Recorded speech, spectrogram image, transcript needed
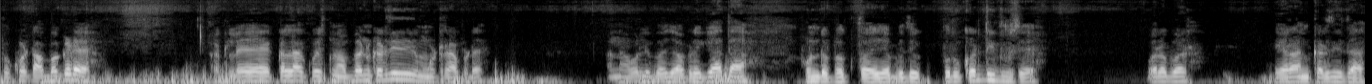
તો ખોટા બગડે. એટલે કલાક વીસમાં બંધ કરી દીધી મોટર આપણે. અને ઓલી બાજુ આપણે ગયા હતા ભૂંડ ભક્તોએ એ બધું પૂરું કરી દીધું છે, બરાબર? હેરાન કરી દીધા.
